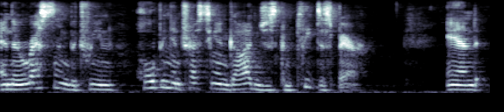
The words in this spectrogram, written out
And they're wrestling between hoping and trusting in God and just complete despair. And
